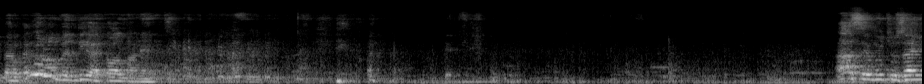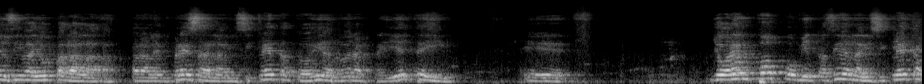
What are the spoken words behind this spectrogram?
pero que Dios los bendiga de todas maneras. Hace muchos años iba yo para la, para la empresa en la bicicleta, todavía no era creyente y eh, lloré un poco mientras iba en la bicicleta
